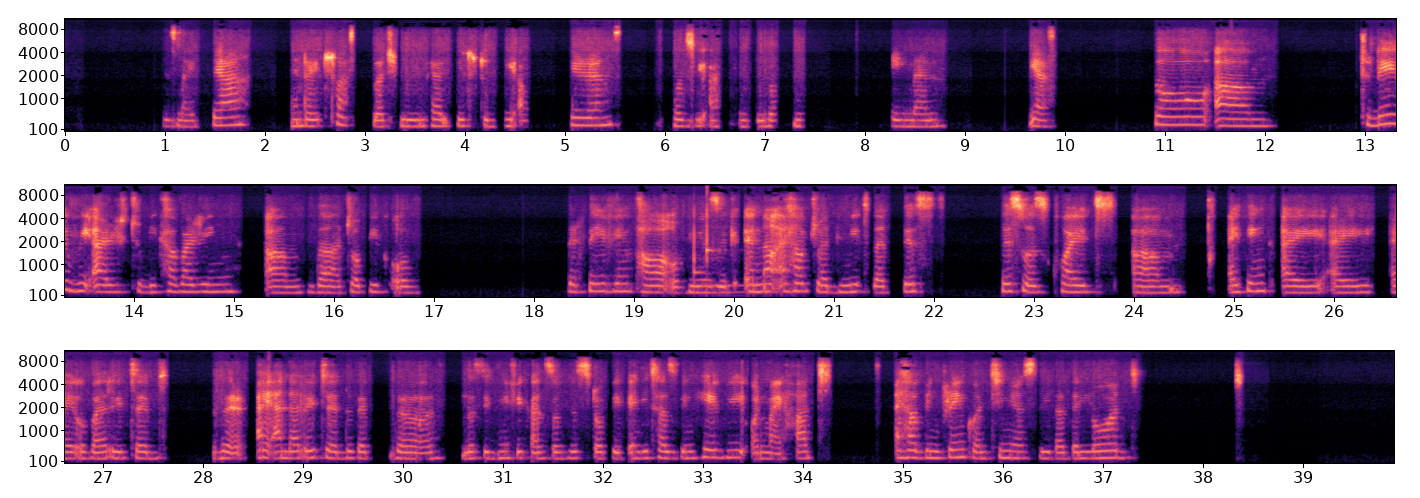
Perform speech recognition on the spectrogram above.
Is my prayer, and I trust that you will help it to be our experience because we ask in Jesus' name. Amen. Yes. So um, today we are to be covering um, the topic of the saving power of music, and now I have to admit that this this was quite. Um, I think I I I overrated the I underrated the the the significance of this topic, and it has been heavy on my heart. I have been praying continuously that the Lord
